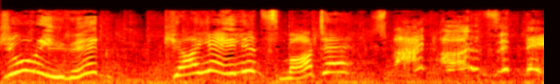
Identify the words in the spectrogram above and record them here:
जूरी रिग क्या ये एलियन स्मार्ट है? स्मार्ट और जिद्दी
